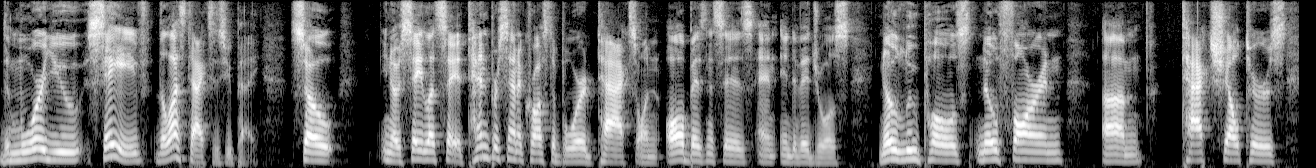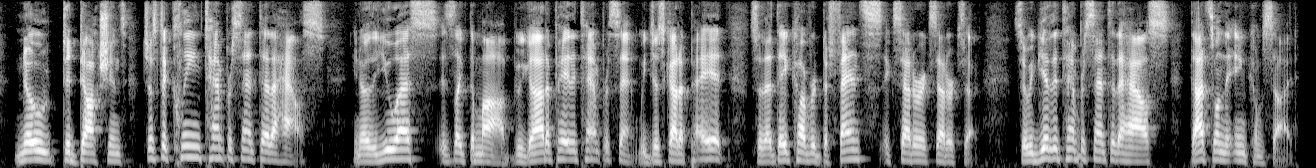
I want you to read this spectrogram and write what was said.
The more you save, the less taxes you pay. So you know, say let's say a 10% across the board tax on all businesses and individuals, no loopholes, no foreign um, tax shelters, no deductions, just a clean 10% to the house. You know, the U.S. is like the mob. We got to pay the 10%. We just got to pay it so that they cover defense, et cetera, et cetera, et cetera. So we give the 10% to the house. That's on the income side.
